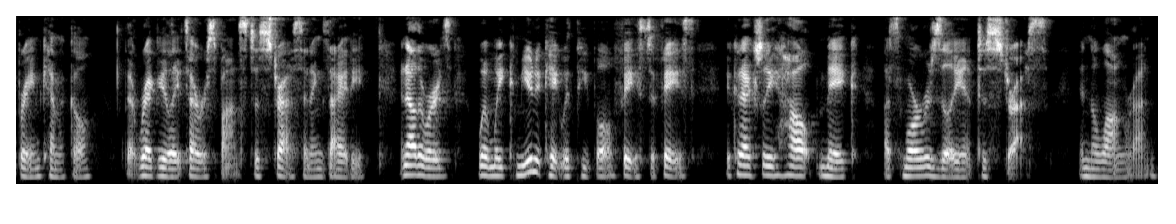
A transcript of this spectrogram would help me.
brain chemical that regulates our response to stress and anxiety. In other words, when we communicate with people face to face, it could actually help make us more resilient to stress in the long run.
